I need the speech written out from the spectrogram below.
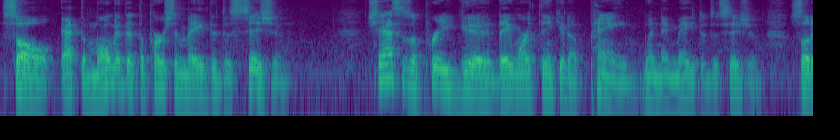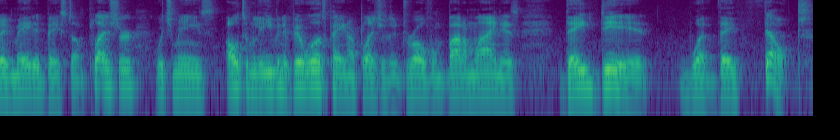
So at the moment that the person made the decision, chances are pretty good they weren't thinking of pain when they made the decision. So they made it based on pleasure, which means ultimately, even if it was pain or pleasure that drove them, bottom line is they did what they felt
